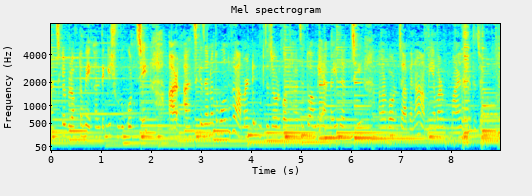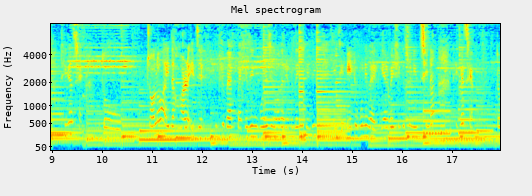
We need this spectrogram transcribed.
আজকের ব্লগটা আমি এখান থেকে শুরু করছি। আর আজকে জানো তো বন্ধুরা আমার একটু ঘুরতে যাওয়ার কথা আছে তো আমি একাই যাচ্ছি। আমার বর যাবে না আমি আমার মায়ের সাথে যাব ঠিক আছে? তো চলো এই দেখো আর এই যে কি ব্যাগ প্যাকেজিং করেছি তোমাদের একটু দেখিয়ে দিই। যে এইটুকুনি ব্যাগই আর বেশি কিছু নিচ্ছি না ঠিক আছে? তো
